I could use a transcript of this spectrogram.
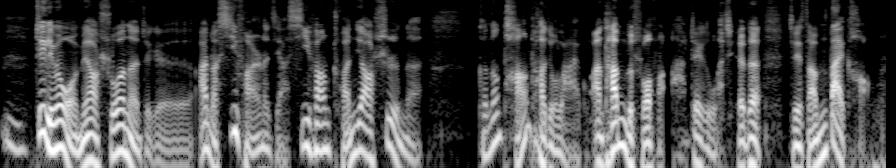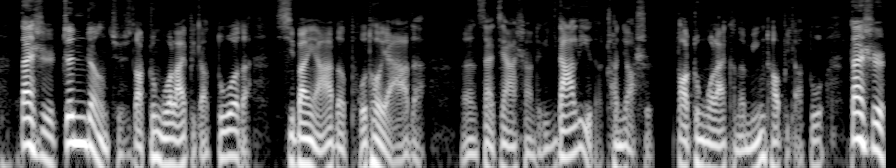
嗯，这里面我们要说呢，这个按照西方人的讲，西方传教士呢，可能唐朝就来过，按他们的说法啊，这个我觉得 这咱们代考。但是真正就是到中国来比较多的，西班牙的、葡萄牙的，嗯，再加上这个意大利的传教士到中国来，可能明朝比较多。但是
